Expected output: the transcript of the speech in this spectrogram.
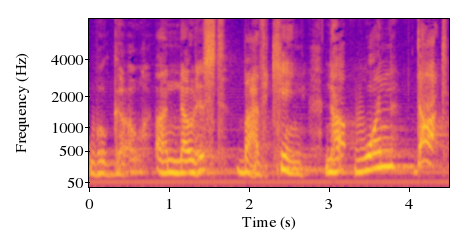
will go unnoticed by the king. Not one dot.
